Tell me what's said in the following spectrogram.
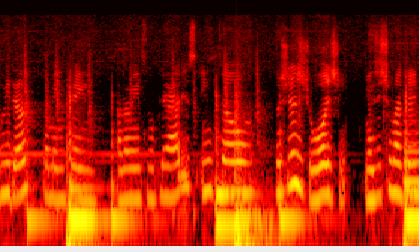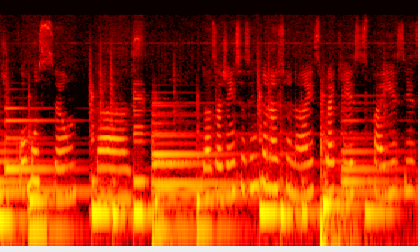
o Irã também tem armamentos nucleares. Então, nos dias de hoje, existe uma grande comoção das, das agências internacionais para que esses países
